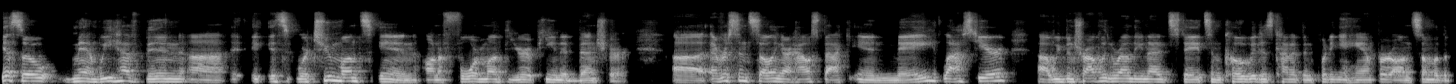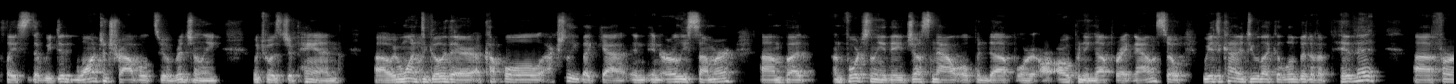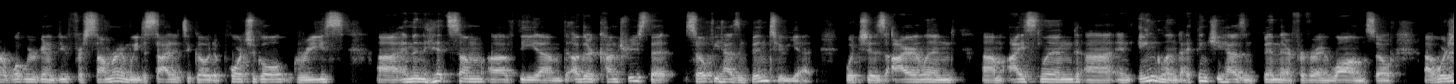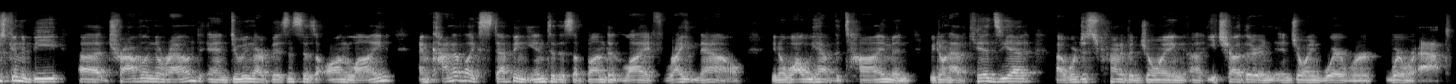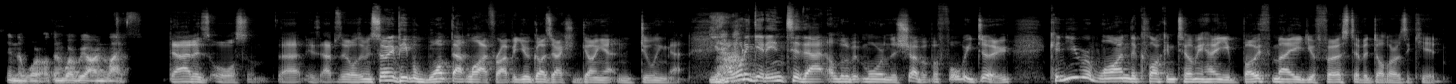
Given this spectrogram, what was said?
Yeah, so man, we have been uh, it, it's we're two months in on a four month European adventure. uh, ever since selling our house back in May last year, uh, we've been traveling around the United States, and COVID has kind of been putting a hamper on some of the places that we did want to travel to originally, which was Japan. Uh, we wanted to go there a couple, actually, like yeah, in, in early summer, um, but unfortunately, they just now opened up or are opening up right now. So we had to kind of do like a little bit of a pivot uh, for what we were going to do for summer, and we decided to go to Portugal, Greece, uh, and then hit some of the, um, the other countries that Sophie hasn't been to yet, which is Ireland, um, Iceland, uh, and England. I think she hasn't been there for very long. So uh, we're just going to be uh, traveling around and doing our businesses online and kind of like stepping into this abundant life right now, you know, while we have the time and we don't have kids yet, uh, we're just kind of enjoying uh, each other and enjoying where we're, where we're at in the world and where we are in life. That is awesome. That is absolutely awesome. And so many people want that life, right? But you guys are actually going out and doing that. Yeah. And I want to get into that a little bit more in the show. But before we do, can you rewind the clock and tell me how you both made your first ever dollar as a kid?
